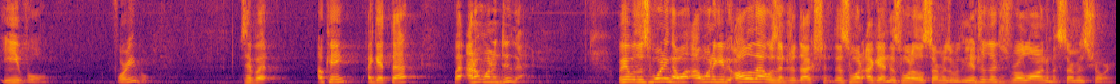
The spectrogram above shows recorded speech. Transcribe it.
evil for evil say, but okay, I get that, but I don't want to do that. Okay, well, this morning I want, I want to give you all of that was introduction. This one, again, this is one of those sermons where the introduction is real long and the sermon's short.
